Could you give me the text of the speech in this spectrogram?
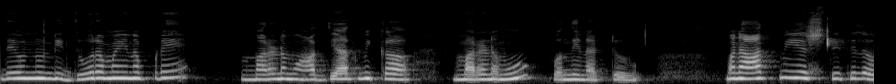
దేవుని నుండి దూరమైనప్పుడే మరణము ఆధ్యాత్మిక మరణము పొందినట్టు. మన ఆత్మీయ స్థితిలో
